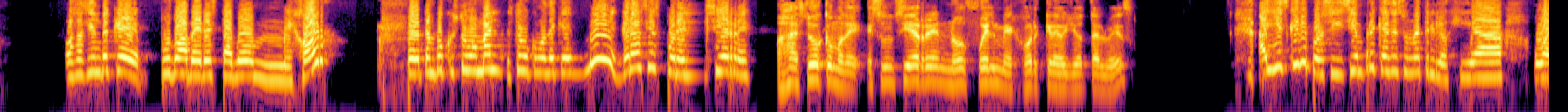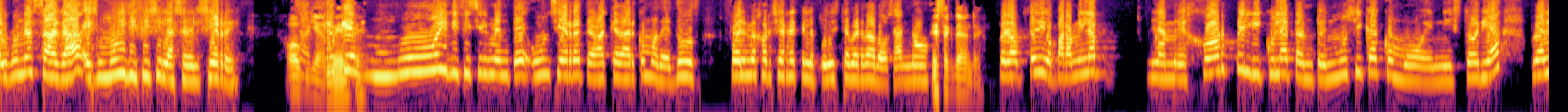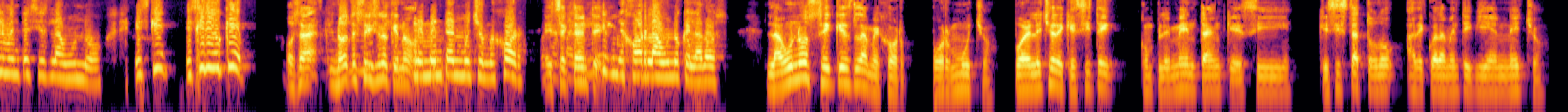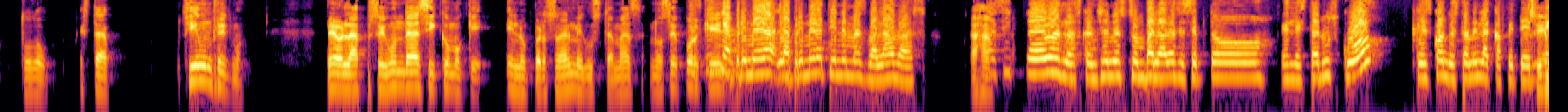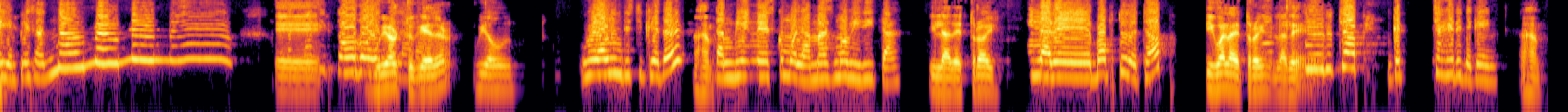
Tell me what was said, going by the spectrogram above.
O sea, siento que pudo haber estado mejor pero tampoco estuvo mal, estuvo como de que, gracias por el cierre. Ajá, estuvo como de, es un cierre, no fue el mejor, creo yo, tal vez. Ay, es que de por sí, siempre que haces una trilogía o alguna saga, es muy difícil hacer el cierre. Obviamente. creo que muy difícilmente un cierre te va a quedar como de, dude, fue el mejor cierre que le pudiste haber dado, o sea, no. Exactamente. Pero te digo, para mí la, la mejor película, tanto en música como en historia, probablemente sí es la uno. Es que, es que digo que o sea, no te estoy diciendo que no. Complementan mucho mejor. Exactamente. es mejor la 1 que la 2. La 1 sé que es la mejor, por mucho. Por el hecho de que sí te complementan, que sí, que sí está todo adecuadamente bien hecho. Todo está, sí, un ritmo. Pero la segunda sí como que en lo personal me gusta más. No sé por qué. La primera, la primera tiene más baladas. Ajá. Casi todas las canciones son baladas excepto el Status Quo, que es cuando están en la cafetería y empiezan no, no, no, eh, we Are Together. We All... We All in This Together. También es como la más movidita. Y la de Troy. Y la de Bob to the Top. Igual la de Troy, la de... To the top. Get ahead in the game. Ajá.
